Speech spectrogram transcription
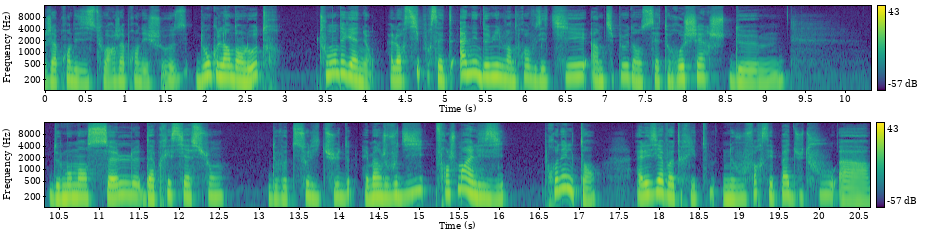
j'apprends des histoires, j'apprends des choses. Donc l'un dans l'autre, tout le monde est gagnant. Alors si pour cette année 2023, vous étiez un petit peu dans cette recherche de, de moments seuls, d'appréciation de votre solitude, eh ben je vous dis, franchement, allez-y. Prenez le temps Allez-y à votre rythme, ne vous forcez pas du tout à,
